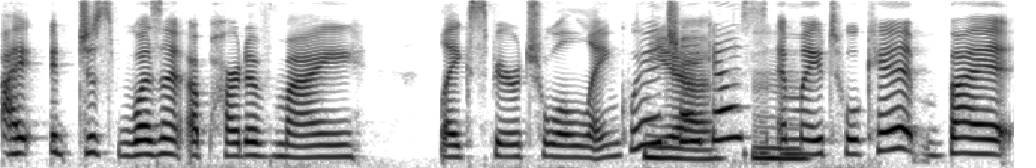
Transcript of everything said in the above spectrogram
I it just wasn't a part of my like spiritual language, Yeah. I guess, in mm-hmm. my toolkit, but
